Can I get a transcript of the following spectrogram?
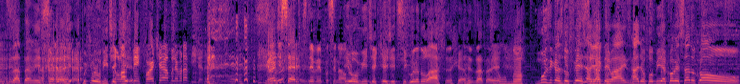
Exatamente. Segura a gente- É porque o ouvinte Um laço aqui. bem forte é a Mulher Maravilha, né? Grande série de TV, por sinal. E o ouvinte aqui a gente segura no laço, né, cara? Exatamente. É um nó. Músicas do Fê já já tem mais. Radiofobia começando com.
